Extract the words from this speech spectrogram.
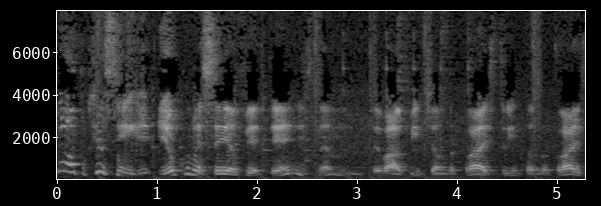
não, porque assim, eu comecei a ver tênis, né, sei lá, 20 anos atrás, 30 anos atrás,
